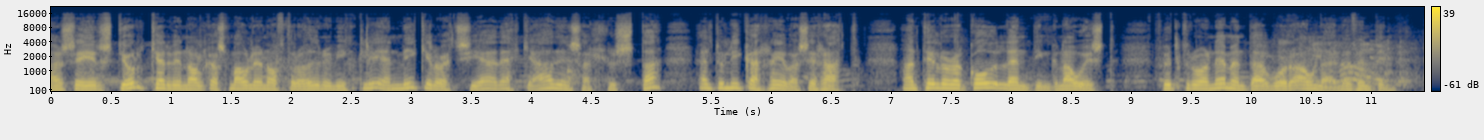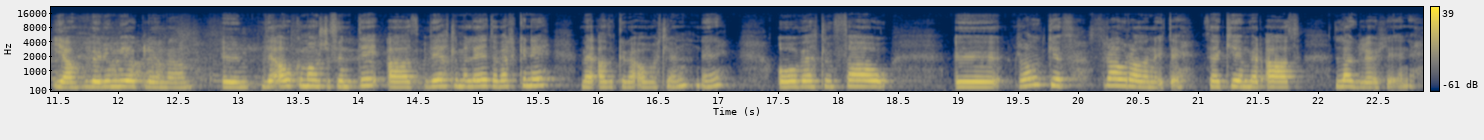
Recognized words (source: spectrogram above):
Hann segir stjórnkerfi nálgast málinn oftur á öðrum vinkli en mikilvægt sé að ekki aðeins að hlusta heldur líka að hreyfa sér hratt. Hann tilur að góð lending náist. Fulltrú á nefnda voru ánæði með fundin. Já, við erum mjög glöðum með hann. Um, við ákvæmum á þessu fundi að við ætlum að leita verkinni með aðgjara ávætlun og við ætlum að fá uh, ráðgjöf frá ráðanæti þegar kemur að laglegu hliðinni.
